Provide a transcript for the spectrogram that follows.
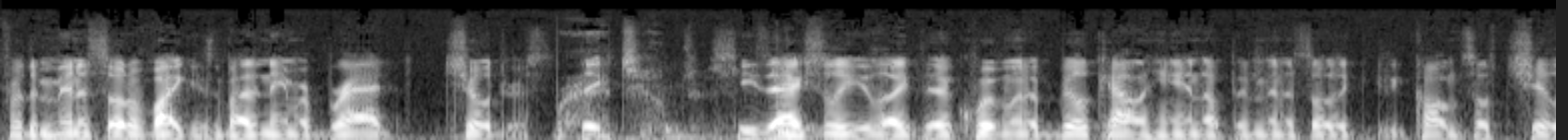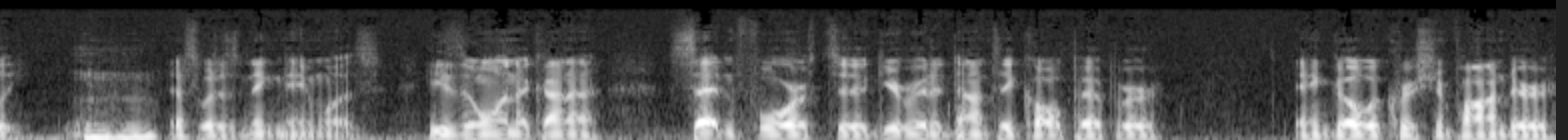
for the Minnesota Vikings by the name of Brad Childress. Brad They- Childress. He's actually like the equivalent of Bill Callahan up in Minnesota. He called himself Chili. Mm-hmm. That's what his nickname was. He's the one that kind of set setting forth to get rid of Daunte Culpepper and go with Christian Ponder,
